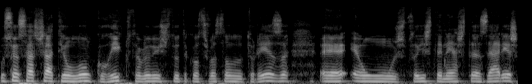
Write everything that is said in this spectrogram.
O Sr. Sá já tem um longo currículo, trabalhou no Instituto de Conservação da Natureza, é, é um especialista nestas áreas,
